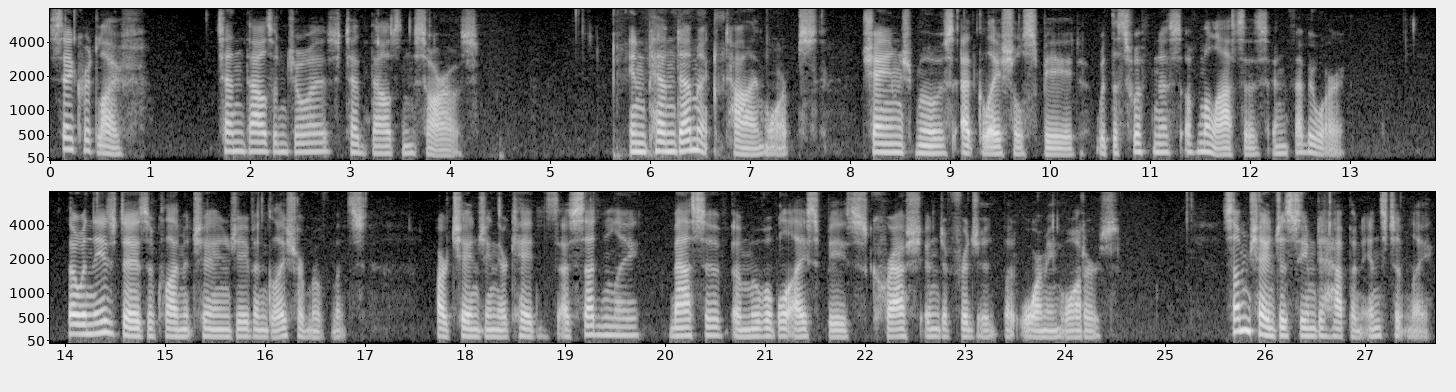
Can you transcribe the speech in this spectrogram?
Sacred Life 10,000 Joys, 10,000 Sorrows. In pandemic time warps, change moves at glacial speed with the swiftness of molasses in February. Though in these days of climate change, even glacier movements are changing their cadence as suddenly massive, immovable ice beasts crash into frigid but warming waters. Some changes seem to happen instantly,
